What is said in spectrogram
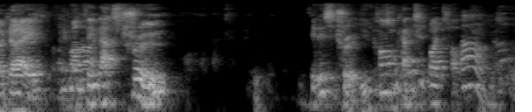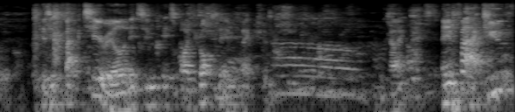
Okay, anyone think that's true? It is true. You can't catch it by touch Oh. because it's bacterial and it's in, it's by droplet infection. Oh. Okay. And in fact, you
